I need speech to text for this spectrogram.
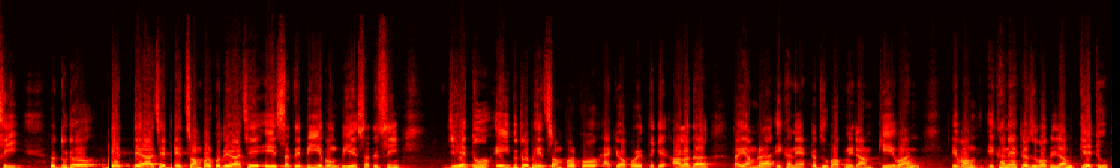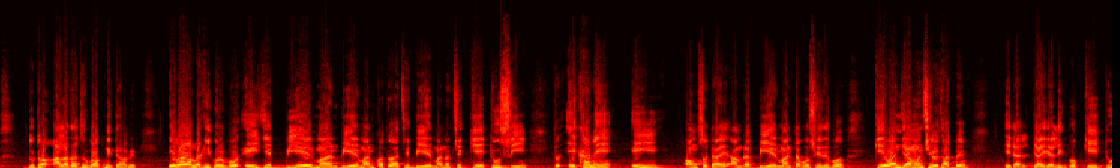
C তো দুটো ভেদ দেওয়া আছে, ভেদ সম্পর্ক দেওয়া আছে এর সাথে বি এবং বি এর সাথে সি যেহেতু এই দুটো ভেদ সম্পর্ক একে অপরের থেকে আলাদা, তাই আমরা এখানে একটা ধ্রুবক নিলাম কে ওয়ান এবং এখানে একটা ধ্রুবক নিলাম কে টু দুটো আলাদা ধ্রুবক নিতে হবে। এবার আমরা কি করব? এই যে বি এর মান বি এর মান কত আছে? বি এর মান হচ্ছে কে টু সি তো এখানে এই অংশটায় আমরা বি এর মানটা বসিয়ে দেব। কে ওয়ান যেমন ছিল থাকবে, এটার জায়গায় লিখব কে টু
